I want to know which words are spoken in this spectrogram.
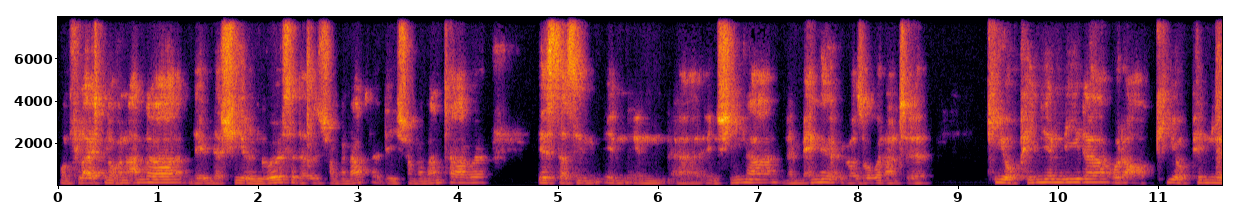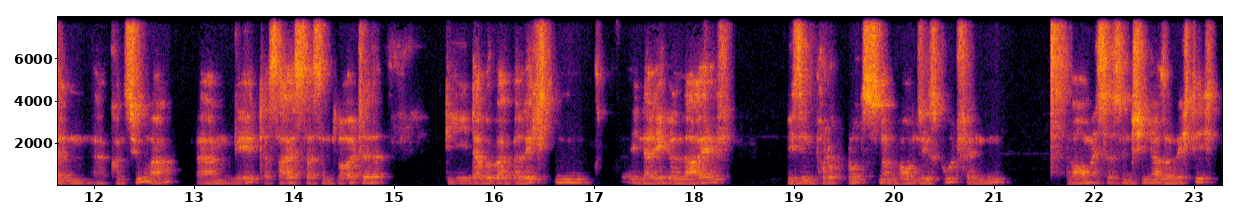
Und vielleicht noch ein anderer, neben der schieren Größe, das ich schon genannt, die ich schon genannt habe, ist, dass in, in, in, äh, in China eine Menge über sogenannte Key Opinion Leader oder auch Key Opinion äh, Consumer ähm, geht. Das heißt, das sind Leute, die darüber berichten, in der Regel live, wie sie ein Produkt nutzen und warum sie es gut finden. Warum ist es in China so wichtig?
